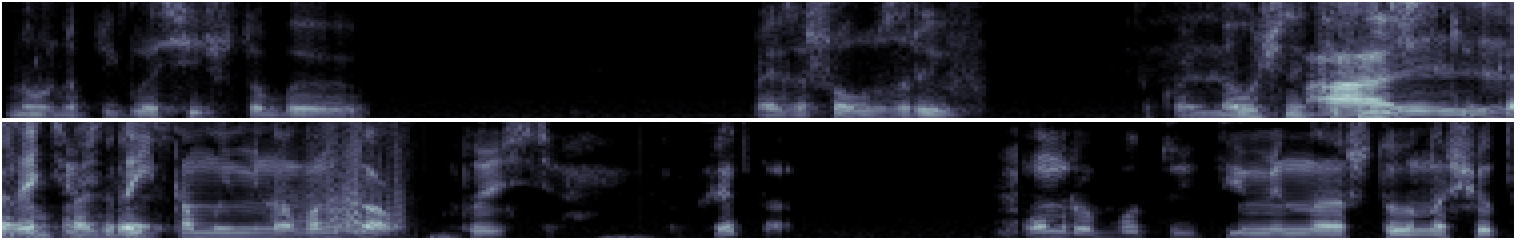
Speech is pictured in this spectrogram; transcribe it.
нужно пригласить, чтобы произошел взрыв такой научно-технический, а, скажем, этим прогресс. стоит там именно вангал. То есть, конкретно, он работает именно что насчет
